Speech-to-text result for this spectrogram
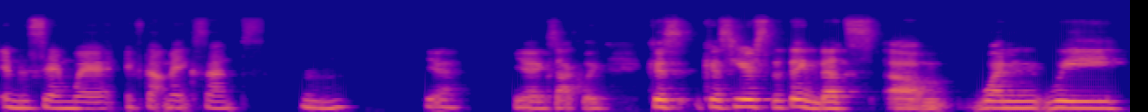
in the same way, if that makes sense. Mm-hmm. Yeah, yeah, exactly. Because because here's the thing: that's um, when we,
